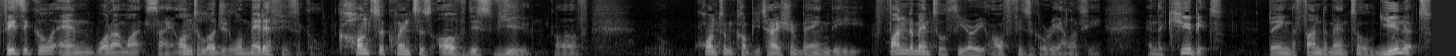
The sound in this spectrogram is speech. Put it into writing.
physical and what I might say ontological or metaphysical consequences of this view of quantum computation being the fundamental theory of physical reality and the qubit being the fundamental unit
